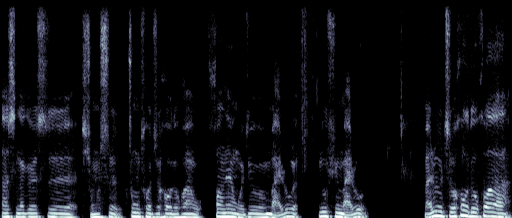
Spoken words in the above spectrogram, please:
但是那个是熊市重挫之后的话，放量我就买入了，陆续买入。买入之后的话，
